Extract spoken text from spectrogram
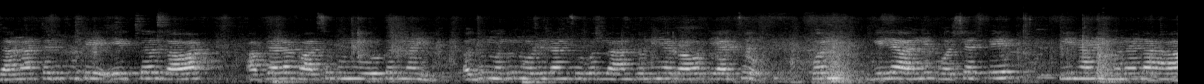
जाणार तरी कुठे? एक तर गावात आपल्याला फारसं कोणी ओळखत नाही. अधूनमधून वडिलांसोबत लहानपणी या गावात यायचो. पण गेल्या अनेक वर्षात ते ती नाही म्हणायला हा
